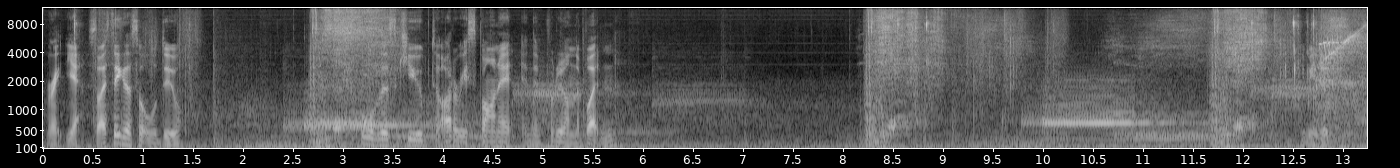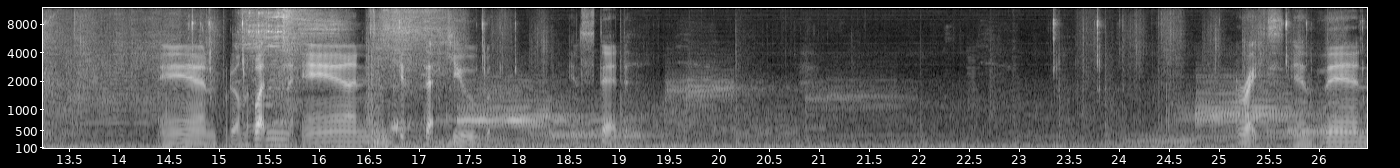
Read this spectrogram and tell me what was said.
Right, yeah, so I think that's what we'll do. Pull this cube to auto-respawn it, and then put it on the button. Give me this. And put it on the button, and get that cube. Instead. Right, and then...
